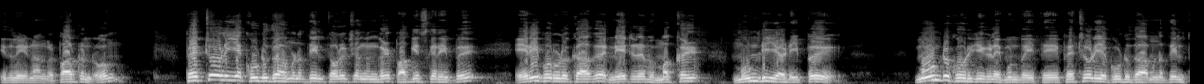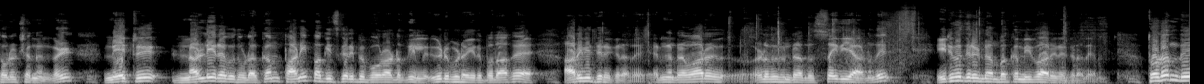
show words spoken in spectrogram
இதிலே நாங்கள் பார்க்கின்றோம். பெட்ரோலிய கூடுதாமனத்தின் தொழிற்சங்கங்கள் பகிஷ்கரிப்பு எரிபொருளுக்காக நேற்றிரவு மக்கள் முண்டியடிப்பு. மூன்று கோரிக்கைகளை முன்வைத்து பெட்ரோலிய கூட்டுத்தாபனத்தின் தொழிற்சங்கங்கள் நேற்று நள்ளிரவு தொடக்கம் பணி பகிஷ்கரிப்பு போராட்டத்தில் ஈடுபட இருப்பதாக அறிவித்திருக்கிறது என்கின்றவாறு எழுதுகின்ற அந்த செய்தியானது இருபத்தி ரெண்டாம் பக்கம் இவ்வாறு இருக்கிறது. தொடர்ந்து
